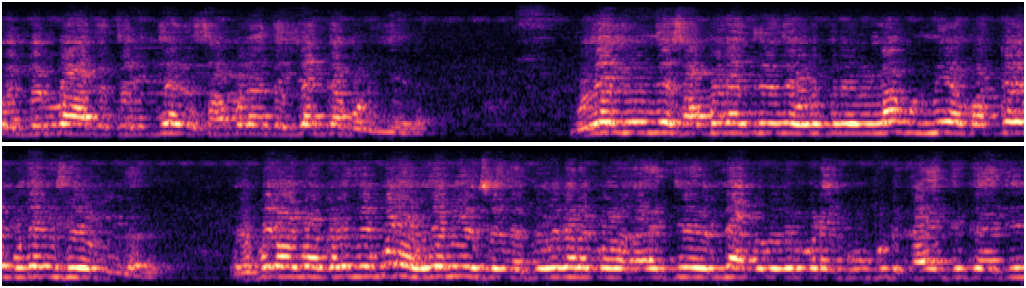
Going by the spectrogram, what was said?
ஒரு நிர்வாகத்தை தெரிஞ்சு அந்த சம்பளத்தை இயக்க முடியல. முதல் இருந்த சம்பளத்தில் இருந்த உறுப்பினர்கள்லாம் உண்மையா உதவி செய்ய முடியாது எவ்வளவு மக்களுக்கு எவ்வளவு உதவி செய்த நூறுகளை கழிச்சு எல்லா நூறுகளை கூப்பிட்டு கழித்து கழிச்சு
